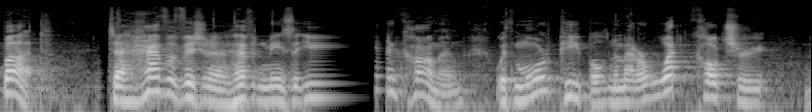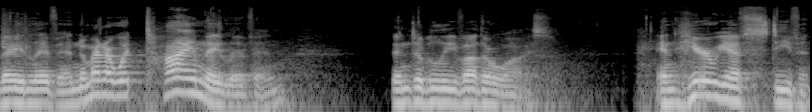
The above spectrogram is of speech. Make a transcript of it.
But to have a vision of heaven means that you in common with more people, no matter what culture they live in, no matter what time they live in, than to believe otherwise. And here we have Stephen,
